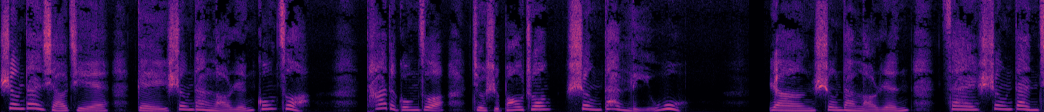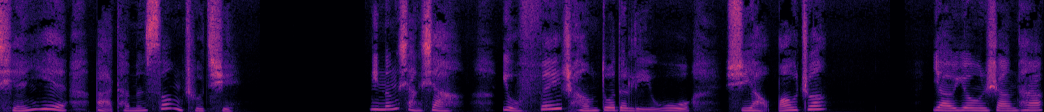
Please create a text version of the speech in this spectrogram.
圣诞小姐给圣诞老人工作。他的工作就是包装圣诞礼物，让圣诞老人在圣诞前夜把它们送出去。你能想象，有非常多的礼物需要包装，要用上它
